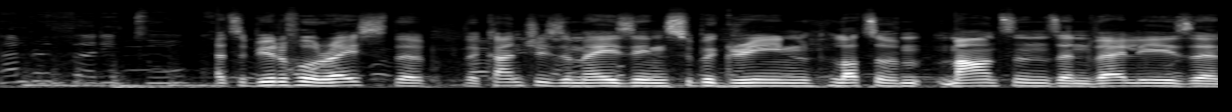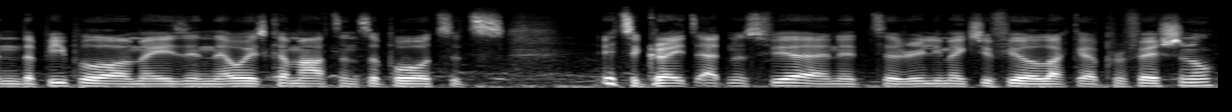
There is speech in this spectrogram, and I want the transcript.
132. It's a beautiful race. The the country's amazing, super green, lots of mountains and valleys, and the people are amazing. They always come out and support. It's it's a great atmosphere, and it uh, really makes you feel like a professional.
